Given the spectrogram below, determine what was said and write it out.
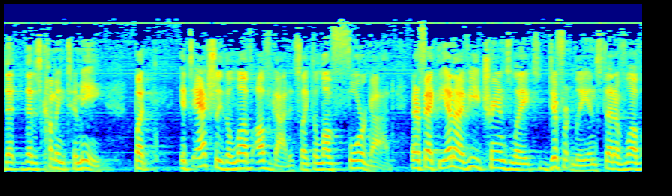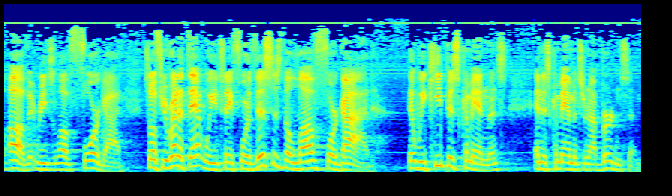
that, that is coming to me, but it's actually the love of God. It's like the love for God. Matter of fact, the NIV translates differently. Instead of love of, it reads love for God. So if you read it that way, you'd say, For this is the love for God, that we keep his commandments, and his commandments are not burdensome.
